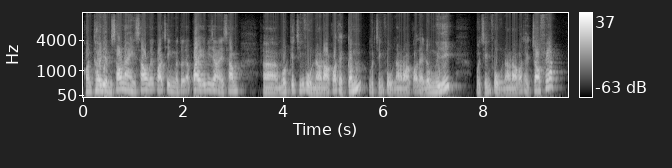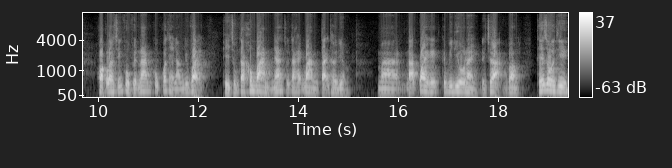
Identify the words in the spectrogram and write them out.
còn thời điểm sau này sau cái quá trình mà tôi đã quay cái video này xong à, một cái chính phủ nào đó có thể cấm một chính phủ nào đó có thể đồng ý một chính phủ nào đó có thể cho phép hoặc là chính phủ Việt Nam cũng có thể làm như vậy thì chúng ta không bàn nhá chúng ta hãy bàn tại thời điểm mà đã quay cái cái video này được chưa ạ? Vâng. Thế rồi thì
